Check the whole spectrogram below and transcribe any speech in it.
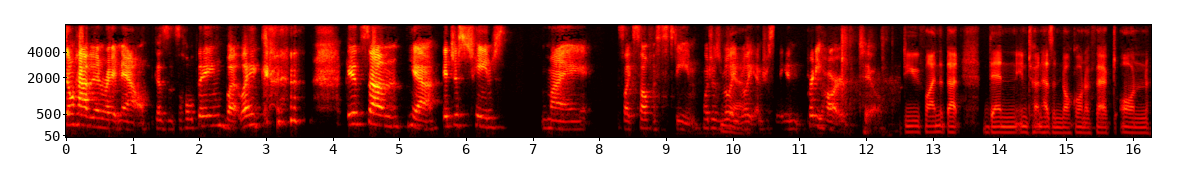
Don't have it in right now because it's the whole thing, but like it's um yeah, it just changed my it's like self-esteem, which is really, yeah. really interesting and pretty hard too do you find that that then in turn has a knock-on effect on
